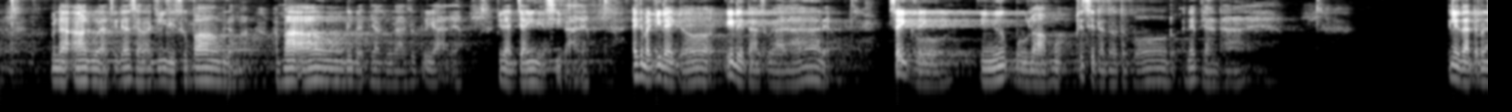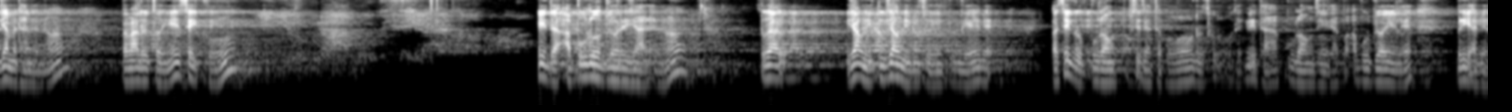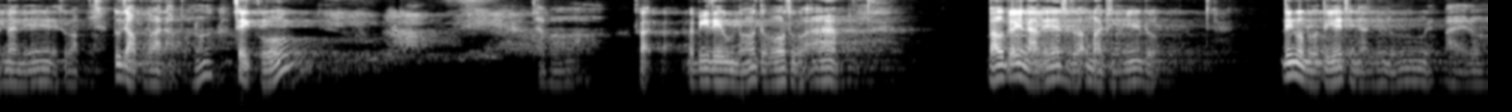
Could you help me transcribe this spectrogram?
မနာအားကိုစိတ်တန်းဆရာတော်အကြီးကြီးစုပေါင်းပြီးတော့မှမမအောင်ဒီပဲပြန်ဆိုတာဆိုတွေ့ရတယ်။ပိဒံကျမ်းကြီးတွေရှိပါတယ်။အဲ့ဒီမှာကြည့်လိုက်တော့ဣလေတာဆိုတာတဲ့ စိတ်ကိုညီညွတ်ပူလောင်မှုဖြစ်စေတတ်သောသဘောလို့အ내ပြန်ထားတယ်။ဣလေသာတလုံးရမထမ်းနဲ့နော်။ဘာမှလို့ဆိုရင်စိတ်ကိုဣဒါအပူလို့ပြောရရတယ်နော်။သူကရောက်နေသူရောက်နေပြီဆိုရင်ပူတယ်တဲ့။အစိတ်ကိုပူလောင်ဖြစ်တဲ့သဘောလို့ဆိုလို့တဲ့ဣဒါပူလောင်စေတယ်ပေါ့အပူပြောရင်လည်း ပရိယာပြမှန်တယ်တဲ့ဆိုတော့သူကြောင့်ပူရတာပေါ့နော်စိတ်ကိုသဘောဆိုတော့မပြီးသေးဘူးနော်သဘောဆိုတော့အာဘာလို့ပြောရင်တာလဲဆိုတော့ဥမာဖြင့်တို့သင်္ကုတ်ကိုတရေထင်တာမျိုးလို့တဲ့ဘာရတော့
